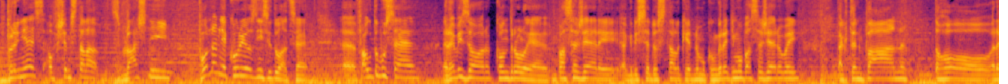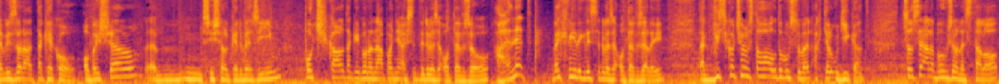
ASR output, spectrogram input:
V Brně se ovšem stala zvláštní, podle mě kuriozní situace. E, v autobuse revizor kontroluje pasažéry a když se dostal k jednomu konkrétnímu pasažérovi, tak ten pán toho revizora tak jako obešel, e, přišel ke dveřím, počkal tak jako nenápadně, až se ty dveře otevřou a hned ve chvíli, kdy se dveře otevřely, tak vyskočil z toho autobusu ven a chtěl udíkat. Co se ale bohužel nestalo,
